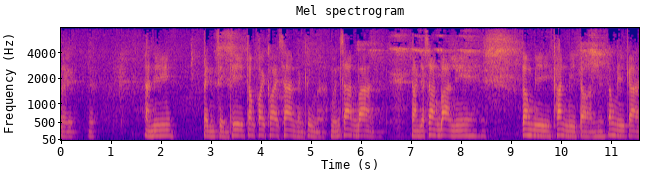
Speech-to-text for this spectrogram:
เลย อันนี้เป็นสิ่งที่ต้องค่อยๆสร้างกันขึ้นมา เหมือนสร้างบ้าน การจะสร้างบ้านนี้ ต้องมีขั้นมีตอน ต้องมีการ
